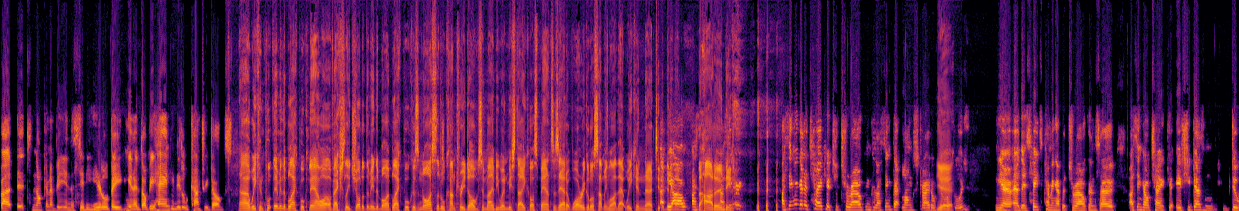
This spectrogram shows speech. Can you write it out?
but it's not going to be in the city. It'll be, you know, they'll be handy little country dogs. Uh, we can put them in the black book now. I've actually jotted them into my black book as nice little country dogs, and maybe when Miss Daicos bounces out at Warragul or something like that, we can uh, tip a bit yeah, of the, the hard earned in. I think we're going to take it to Traralgon because I think that long straight will do Yeah. it good. Yeah, and there's heats coming up at Traralgon, so I think I'll take if she doesn't do,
